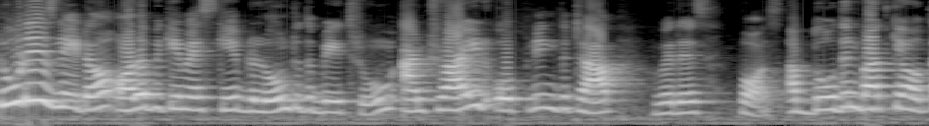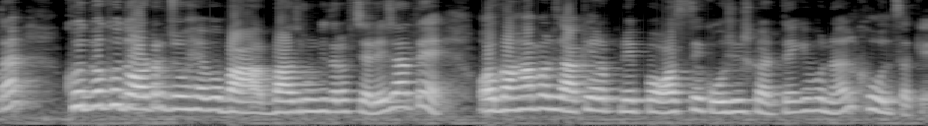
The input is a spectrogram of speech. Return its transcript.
two days later Order became escaped alone to the bathroom and tried opening the tap with his paws अब दो दिन बाद क्या होता है? खुद ब खुद ऑटर जो है वो बा, बाथरूम की तरफ़ चले जाते हैं और वहाँ पर जाकर अपने पॉज से कोशिश करते हैं कि वो नल खोल सके।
